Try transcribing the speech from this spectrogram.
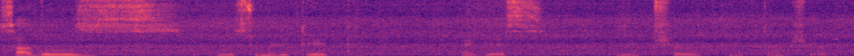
sadhus, used to meditate. I guess, not sure, but I'm sure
